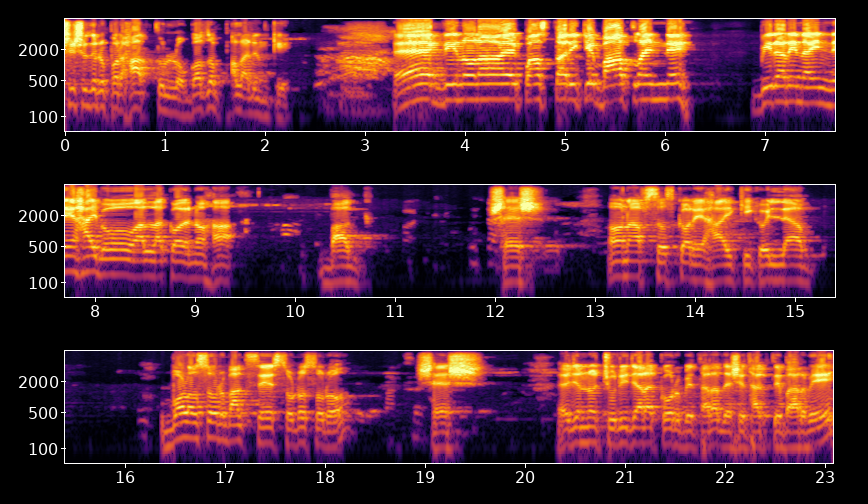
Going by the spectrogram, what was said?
শিশুদের উপর হাত তুললো, গজব ফালালেন কে? একদিনও নয় পাঁচ তারিখে বাত লাইন নে বিরানি নাইন নে হাইব, আল্লাহ কয় হা, বাঘ, শেষ। অন আফসোস করে, হাই, কি করলাম বড় চোর বাগছে, ছোট চোর শেষ। এই জন্য চুরি যারা করবে, তারা দেশে থাকতে পারবে।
